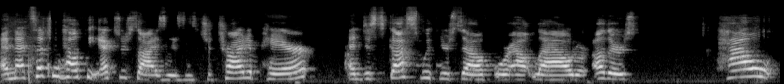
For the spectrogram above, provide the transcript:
And that's such a healthy exercise is, is to try to pair and discuss with yourself or out loud or others how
